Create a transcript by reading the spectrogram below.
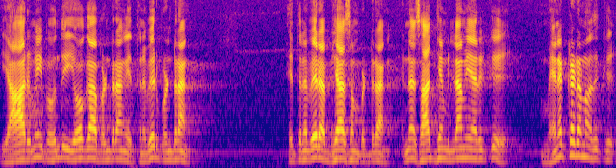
யாருமே இப்போ வந்து யோகா பண்ணுறாங்க எத்தனை பேர் பண்ணுறாங்க எத்தனை பேர் அபியாசம் பண்ணுறாங்க என்ன சாத்தியம் இல்லாமையாக இருக்குது மெனக்கடணும் அதுக்கு.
